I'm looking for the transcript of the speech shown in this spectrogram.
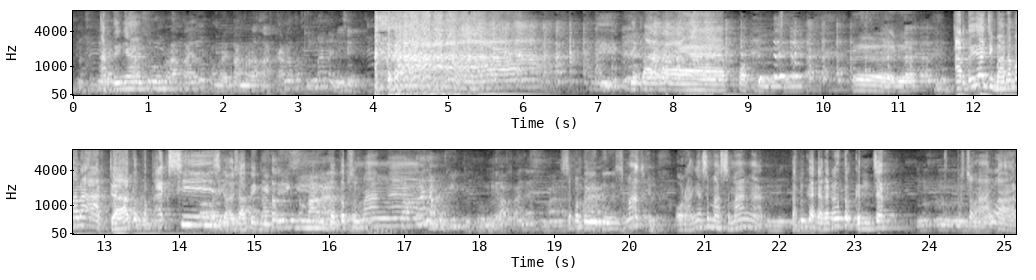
Maksudnya artinya- yang suruh merata itu pemerintah meratakan atau gimana nih? kita repot nih. Aduh. Artinya di mana-mana ada, tetap eksis, Oh, nggak iya. usah tinggi Tetap tinggi, semangat. tetap semangat. Faktanya begitu, Bung. Faktanya semangat. Seperti itu, semangat. Orangnya semangat semangat, tapi kadang-kadang tergencet Mm-mm. Persoalan.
